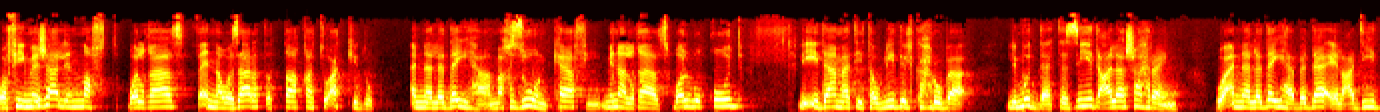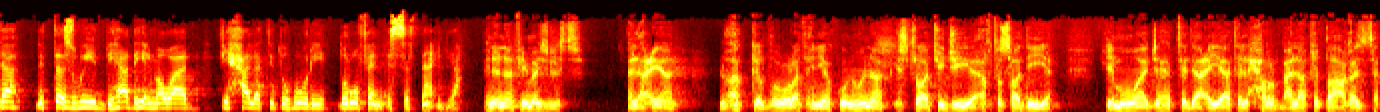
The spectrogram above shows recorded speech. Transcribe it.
وفي مجال النفط والغاز فإن وزارة الطاقة تؤكد أن لديها مخزون كافي من الغاز والوقود لإدامة توليد الكهرباء لمدة تزيد على شهرين وأن لديها بدائل عديدة للتزويد بهذه المواد في حالة ظهور ظروف استثنائية. إننا في مجلس الأعيان نؤكد ضرورة أن يكون هناك استراتيجية اقتصادية لمواجهة تداعيات الحرب على قطاع غزة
